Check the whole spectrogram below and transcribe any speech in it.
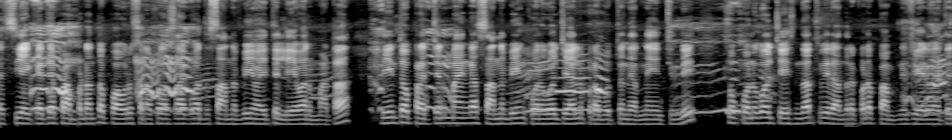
ఎస్సీఐకి అయితే పంపడంతో పౌర సరఫరా శాఖ వద్ద సన్న బియ్యం అయితే లేవన్నమాట. దీంతో ప్రత్యామ్నాయంగా సన్న బియ్యం కొనుగోలు చేయాలని ప్రభుత్వం నిర్ణయించింది. సో కొనుగోలు చేసిన తర్వాత వీరందరూ కూడా పంపిణీ చేయడం అయితే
